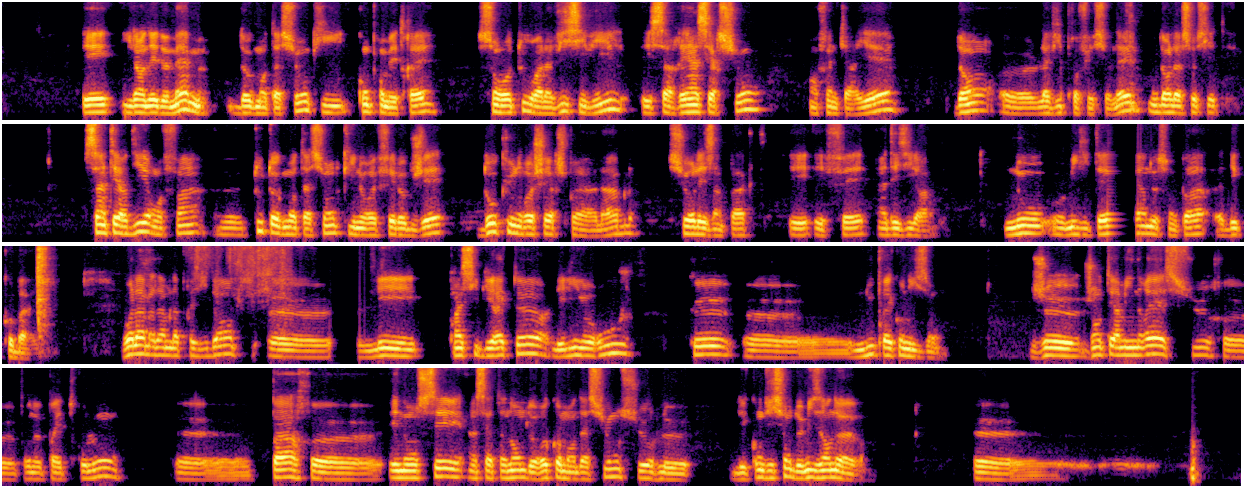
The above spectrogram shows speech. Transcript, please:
Et il en est de même d'augmentations qui compromettraient son retour à la vie civile et sa réinsertion en fin de carrière dans la vie professionnelle ou dans la société. S'interdire enfin toute augmentation qui n'aurait fait l'objet d'aucune recherche préalable sur les impacts et effets indésirables. Nos militaires ne sont pas des cobayes. Voilà, Madame la Présidente, euh, les principes directeurs, les lignes rouges que euh, nous préconisons. J'en terminerai sur, euh, pour ne pas être trop long, par énoncer un certain nombre de recommandations sur le, les conditions de mise en œuvre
